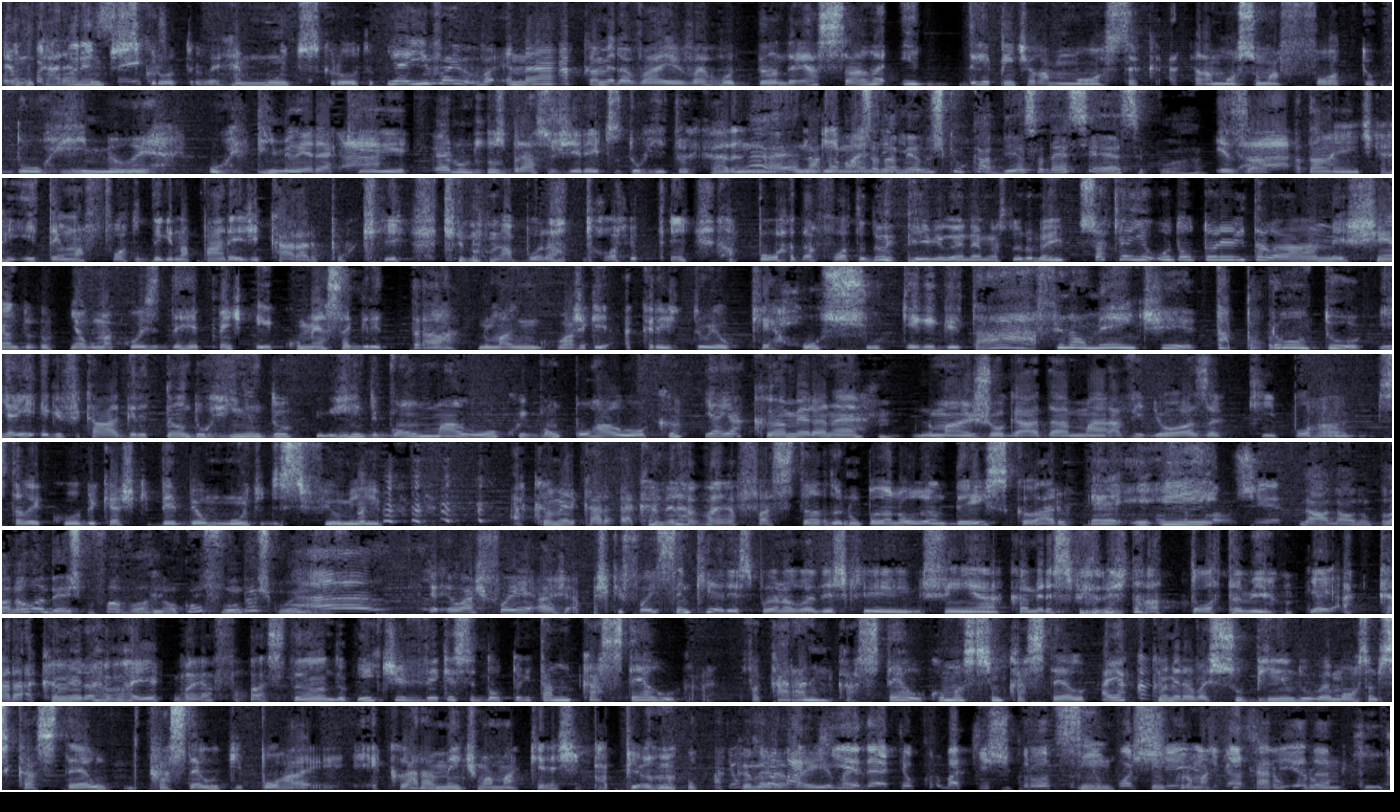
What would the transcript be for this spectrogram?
É, um cara é muito escroto, velho. É muito escroto. E aí vai, vai né, a câmera vai, vai rodando aí a sala e de repente ela mostra, cara. Ela mostra uma foto do Himmler. O Himmler é aquele. Era um dos braços direitos do Hitler, cara. É, é Ninguém nada mais nada ninguém- menos que o cabeça da SS, porra. Exatamente, cara. E tem uma foto dele na parede. Caralho, por que, que no laboratório tem a porra da foto do Himmler, né? Mas tudo bem. Só que aí o doutor ele tá lá mexendo em alguma coisa e de repente ele começa a gritar numa linguagem que acredito eu que é russo. Que ele grita: Ah, finalmente! Tá pronto! E aí ele fica lá gritando, rindo, rindo igual um maluco, igual um porra louca. E aí a câmera, né, numa jogada maravilhosa que, porra, Stanley Kubrick acho que bebeu muito desse filme aí. A câmera, cara, a câmera vai afastando num plano holandês, claro. É, e, e. Não, não, no plano holandês, por favor, não confunda as coisas. Ah, eu acho que foi, acho, acho que foi sem querer esse plano holandês que, enfim, a câmera simplesmente tava torta mesmo. E aí a cara, a câmera vai, vai afastando e a gente vê que esse doutor ele tá num castelo, cara. Fala, caralho, um castelo? Como assim um castelo? Aí a câmera vai subindo, vai mostrando esse castelo, um castelo que, porra, é, é claramente uma maquete de papelão. A tem câmera chroma vai, key, vai, né? Tem o chroma key escroto, tem Sim, um postinho sim, chroma key, cara, um chroma key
